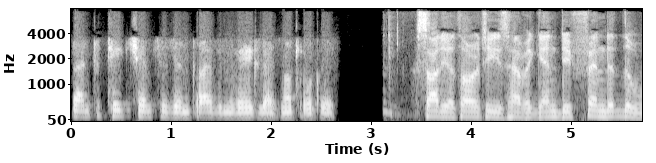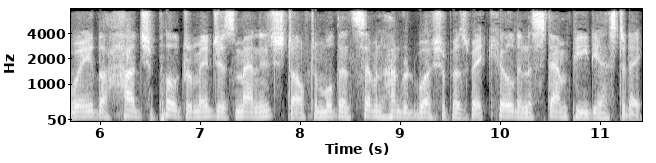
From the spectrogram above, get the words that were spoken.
than to take chances and drive in a vehicle that's not roadworthy. Saudi authorities have again defended the way the Hajj pilgrimage is managed after more than 700 worshippers were killed in a stampede yesterday.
